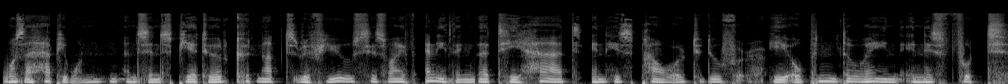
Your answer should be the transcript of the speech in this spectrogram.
was a happy one, and since Pétur could not refuse his wife anything that he had in his power to do for her, he opened a vein in his foot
